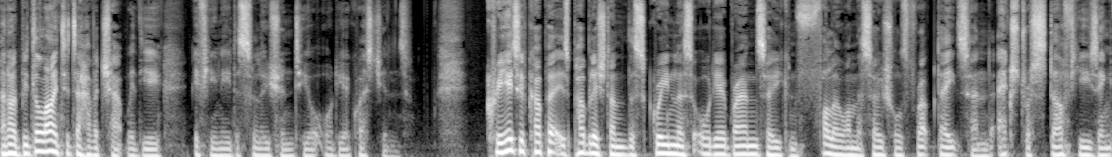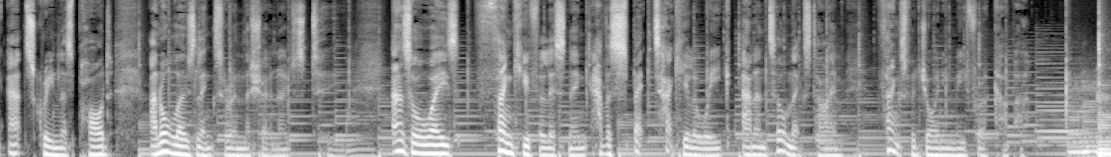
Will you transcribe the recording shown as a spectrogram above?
and I'd be delighted to have a chat with you if you need a solution to your audio questions. Creative Cuppa is published under the Screenless audio brand, so you can follow on the socials for updates and extra stuff using at Screenless Pod, and all those links are in the show notes too. As always, thank you for listening. Have a spectacular week, and until next time, thanks for joining me for a cuppa.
